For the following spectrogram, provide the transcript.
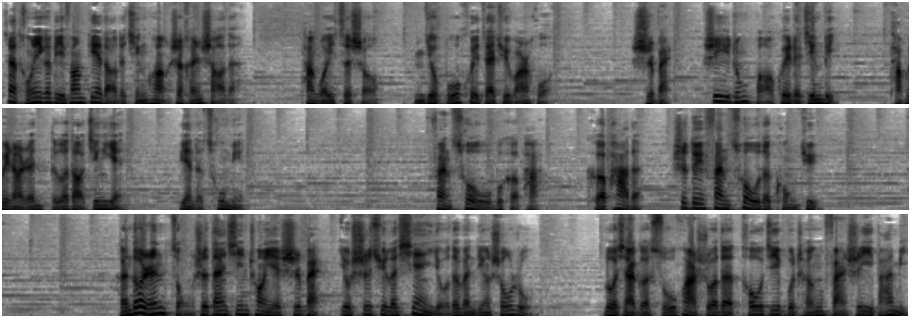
在同一个地方跌倒的情况是很少的。烫过一次手，你就不会再去玩火。失败是一种宝贵的经历，它会让人得到经验，变得聪明。犯错误不可怕，可怕的是对犯错误的恐惧。很多人总是担心创业失败，又失去了现有的稳定收入，落下个俗话说的“偷鸡不成反蚀一把米”。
